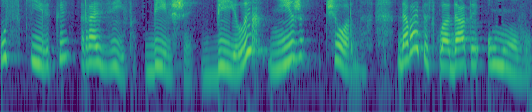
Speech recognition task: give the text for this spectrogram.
У скільки разів більше білих, ніж чорних? Давайте складати умову.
